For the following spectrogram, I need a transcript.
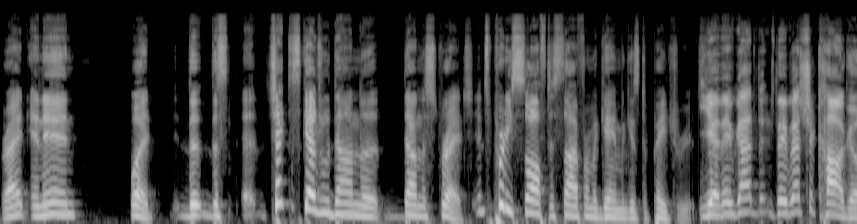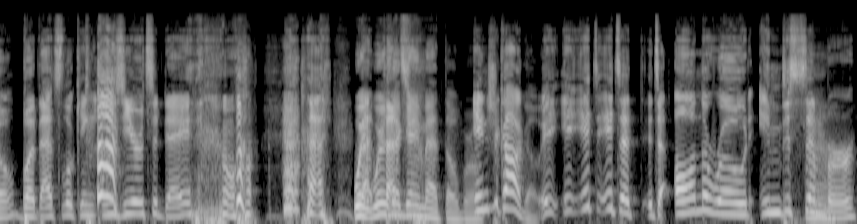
right? And then what? The the uh, check the schedule down the down the stretch. It's pretty soft aside from a game against the Patriots. Yeah, they've got they've got Chicago, but that's looking easier today. Wait, where's that game at though, bro? In Chicago. It, it, it's it's a it's a on the road in December.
